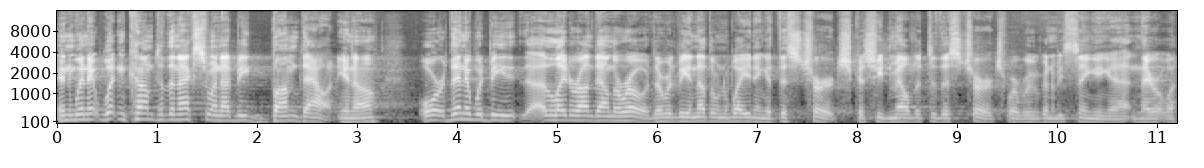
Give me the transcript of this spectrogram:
And when it wouldn't come to the next one, I'd be bummed out, you know? Or then it would be uh, later on down the road, there would be another one waiting at this church because she'd mailed it to this church where we were going to be singing at, and there it was.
